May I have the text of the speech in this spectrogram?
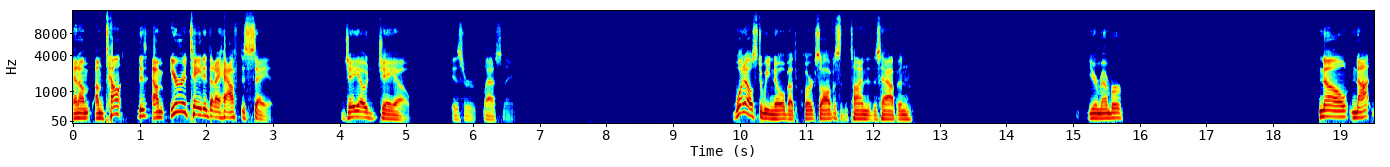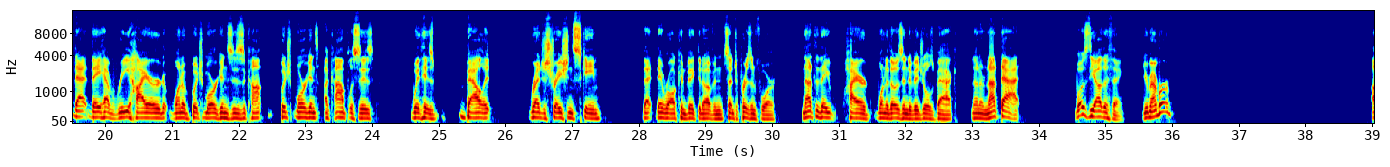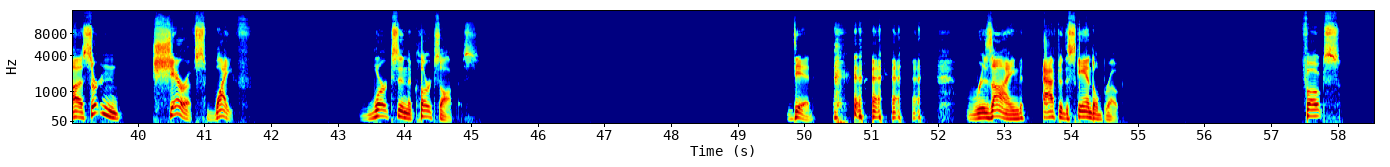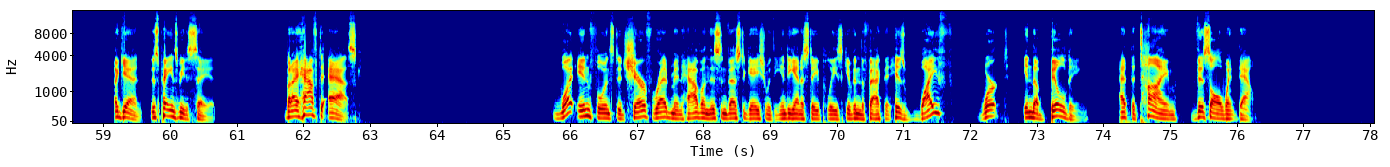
And I'm I'm telling this I'm irritated that I have to say it. J O J O is her last name. What else do we know about the clerk's office at the time that this happened? You remember? No, not that they have rehired one of Butch Morgan's Butch Morgan's accomplices with his ballot registration scheme that they were all convicted of and sent to prison for. Not that they hired one of those individuals back. No, no, not that. What was the other thing? You remember? A certain sheriff's wife works in the clerk's office. Did. Resigned after the scandal broke. Folks, again, this pains me to say it, but I have to ask what influence did Sheriff Redman have on this investigation with the Indiana State Police, given the fact that his wife worked in the building at the time this all went down?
